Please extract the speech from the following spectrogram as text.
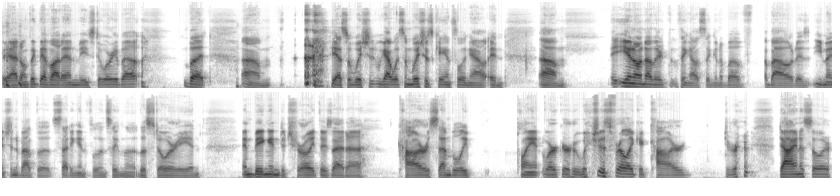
yeah, I don't think they have a lot of enemies to worry about. But um, yeah, so wishes we got with some wishes canceling out, and um, you know another thing I was thinking above about is you mentioned about the setting influencing the, the story, and and being in Detroit, there's that uh car assembly plant worker who wishes for like a car dinosaur.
